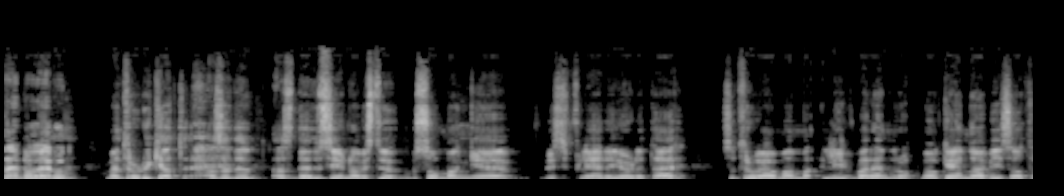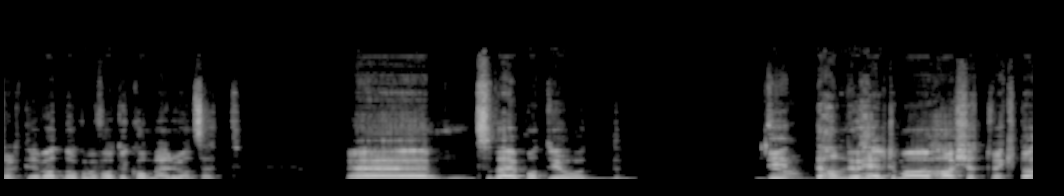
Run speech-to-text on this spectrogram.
Nei, bare, men, men tror du ikke at altså det, altså det du sier nå, hvis du, så mange, hvis flere gjør dette her, så tror jeg man, livet bare ender opp med ok, nå er vi så attraktive at nå kommer folk til å komme her uansett. Eh, så det er jo på en måte jo de, Ja. Det handler jo hele tiden om å ha kjøttvekta,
